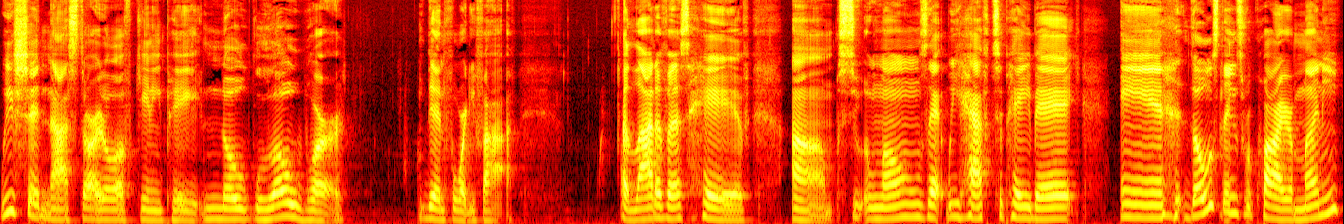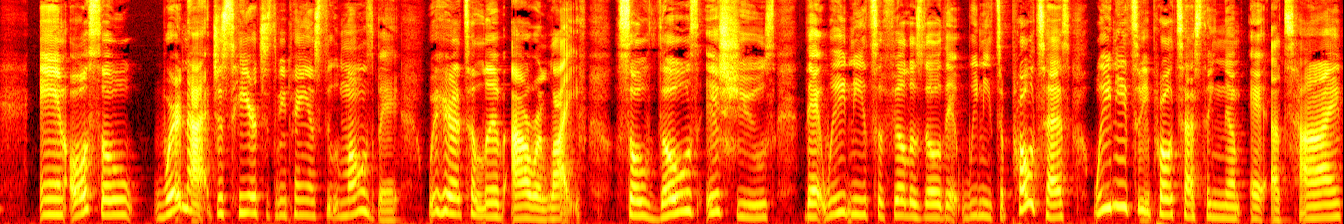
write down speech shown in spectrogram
we should not start off getting paid no lower than 45 a lot of us have um student loans that we have to pay back and those things require money and also we're not just here just to be paying student loans back. We're here to live our life. So those issues that we need to feel as though that we need to protest, we need to be protesting them at a time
